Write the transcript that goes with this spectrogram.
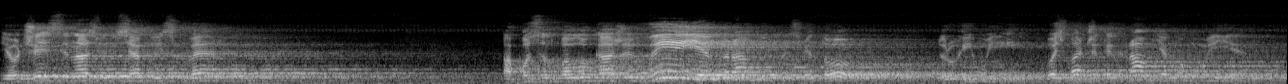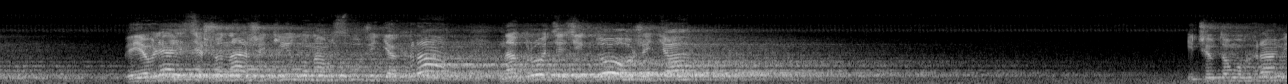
І очисти нас від всякої скверни. Апостол Павло каже, ви є храм Святого, дорогі мої. Ось бачите храм, в якому ми є. Виявляється, що наше тіло нам служить як храм на протязі того життя. І чи в тому храмі,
